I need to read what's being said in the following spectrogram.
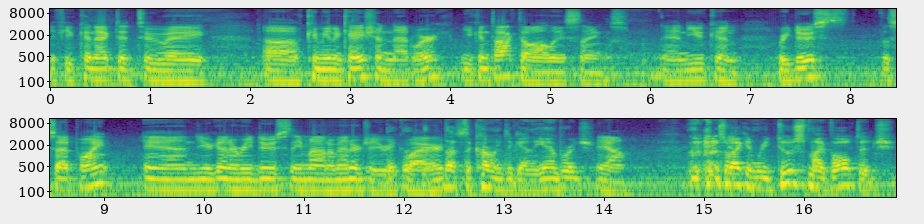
if you connect it to a uh, communication network, you can talk to all these things. And you can reduce the set point and you're going to reduce the amount of energy required. That's the current again, the amperage. Yeah. so I can reduce my voltage,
